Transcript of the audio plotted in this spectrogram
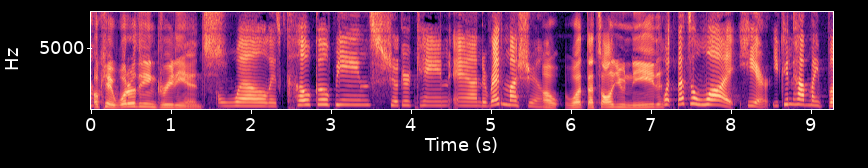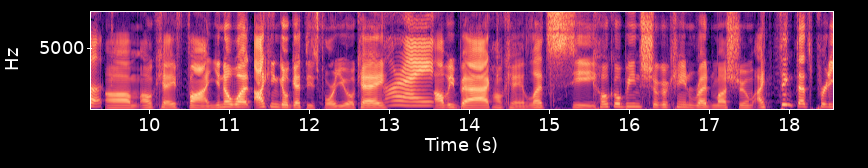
Yeah. Okay, what are the ingredients? well, it's cocoa beans, sugar cane, and a red mushroom. Oh, what? That's all you need? What? That's a lot. Here, you can have my book. Um, okay, fine. You know what? I can go get these for you, okay? All right. I'll be back. Okay, let's see. Cocoa bean, sugarcane, red mushroom. I think that's pretty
